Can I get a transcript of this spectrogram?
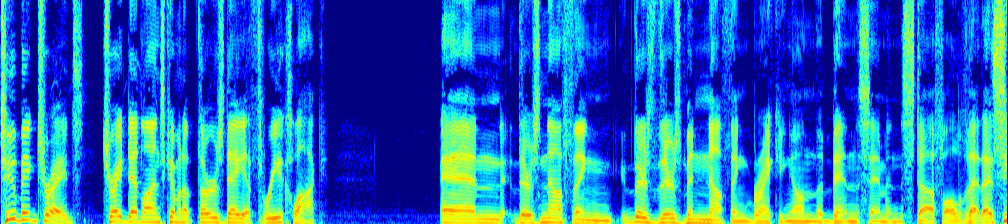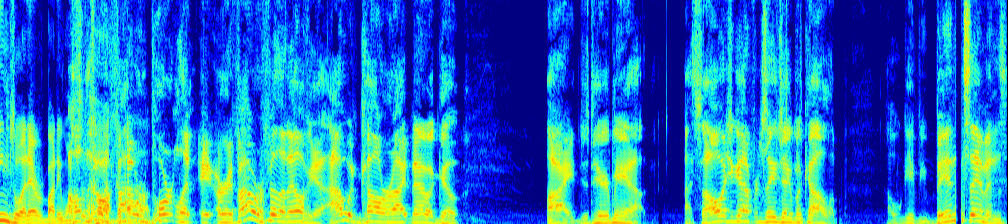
two big trades. Trade deadline's coming up Thursday at three o'clock. And there's nothing there's there's been nothing breaking on the Ben Simmons stuff, all of that. That seems what everybody wants Although to talk about. if I were. Portland or if I were Philadelphia, I would call right now and go, "All right, just hear me out. I saw what you got for C.J. McCollum. I will give you Ben Simmons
